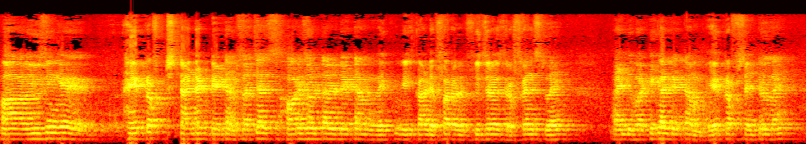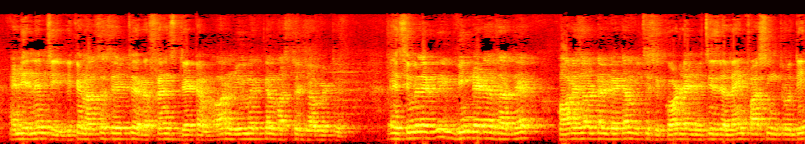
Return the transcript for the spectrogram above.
uh, using a aircraft standard datum such as horizontal datum like we called FRL fuselage reference line and the vertical datum aircraft central line and NMG we can also say it's a reference datum or numerical master geometry and similarly wing datums are there horizontal datum which is a chord line which is a line passing through the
